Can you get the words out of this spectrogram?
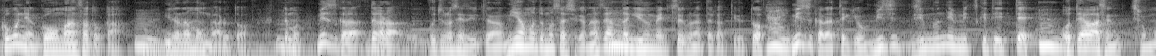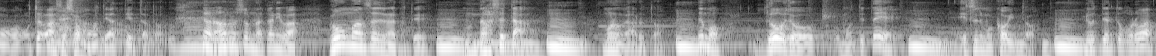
ここには傲慢さとか、ん。いろんなもんがあると、でも自らだからうちの先生言ってたのは宮本武蔵がなぜあんだけ有名に強くなったかっていうと、はい。自ら敵を自自分で見つけていって、ん。お手合わせしょもお手合わせしょもってやっていったと、はい。だからあの人の中には傲慢さじゃなくて、ん。もうなせたうん。ものがあると、うん。でも道場を持ってて、うん。いつでも来いと。うん。言ってるところは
